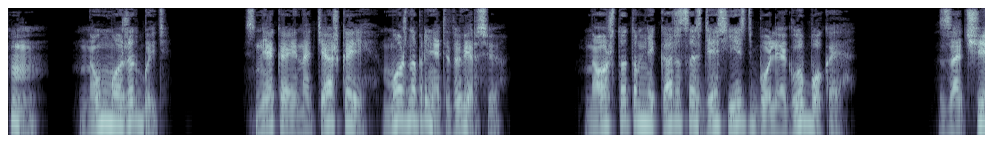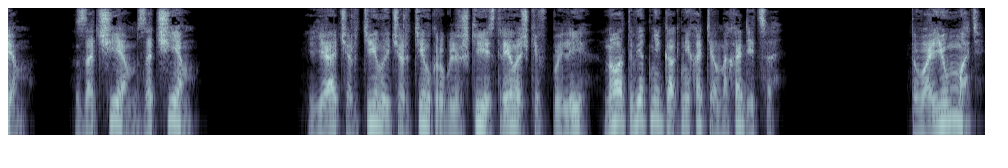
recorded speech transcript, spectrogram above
Хм, ну, может быть. С некой натяжкой можно принять эту версию. Но что-то, мне кажется, здесь есть более глубокое. Зачем? Зачем? Зачем? Я чертил и чертил кругляшки и стрелочки в пыли, но ответ никак не хотел находиться. Твою мать!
